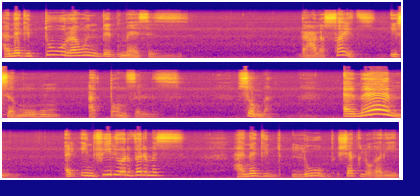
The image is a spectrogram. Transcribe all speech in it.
هنجد two rounded masses. ده على ال sides يسموهم ال tonsils ثم أمام ال inferior vermis هنجد lobe شكله غريب.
